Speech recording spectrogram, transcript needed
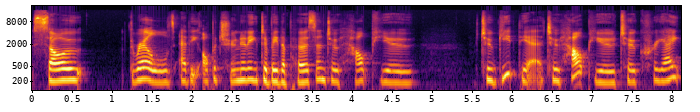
so thrilled at the opportunity to be the person to help you to get there, to help you to create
